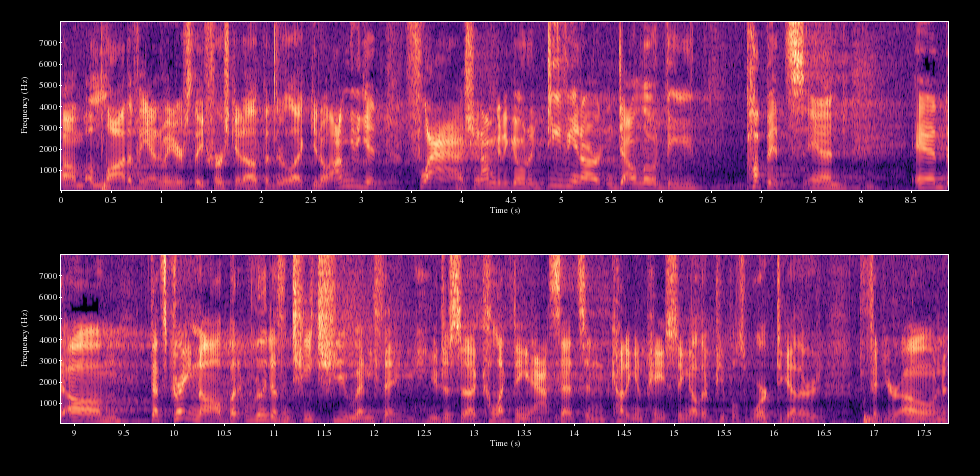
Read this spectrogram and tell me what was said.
Um, a lot of animators, they first get up and they're like, you know, I'm going to get Flash and I'm going to go to DeviantArt and download the puppets and and um, that's great and all, but it really doesn't teach you anything. You're just uh, collecting assets and cutting and pasting other people's work together to fit your own.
